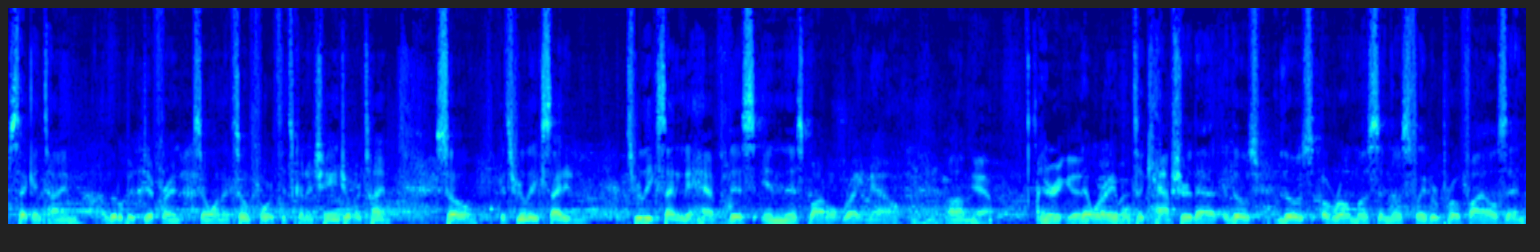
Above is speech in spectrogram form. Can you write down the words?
Second time, a little bit different, so on and so forth. It's going to change over time. So it's really exciting. It's really exciting to have this in this bottle right now. Um, Yeah. Very good, That we're able way. to capture that those those aromas and those flavor profiles, and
